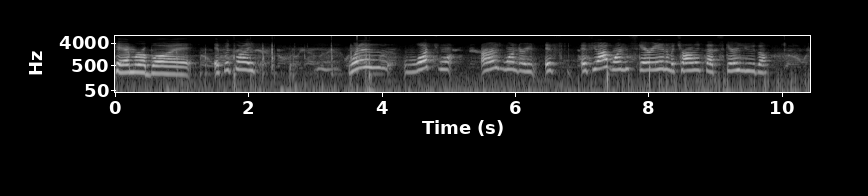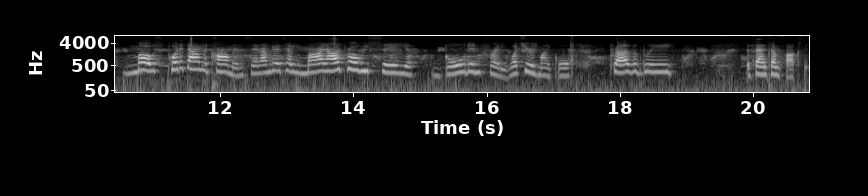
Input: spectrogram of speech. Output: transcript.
camera, but if it's like, what is, what's one, I was wondering, if, if you have one scary animatronic that scares you the most, put it down in the comments, and I'm gonna tell you mine, I'd probably say Golden Freddy. What's yours, Michael? Probably the Phantom Foxy.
